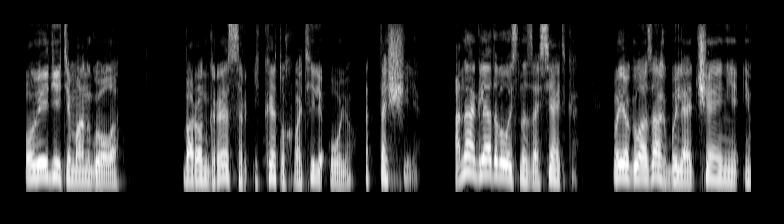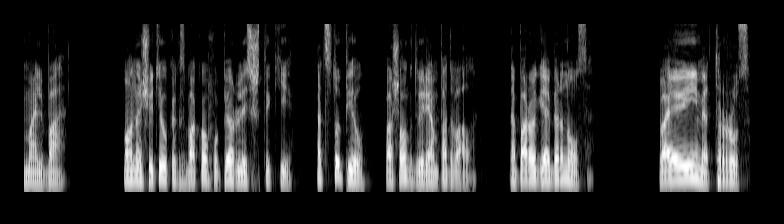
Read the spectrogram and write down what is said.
«Уведите монгола!» Барон Грессер и Кэт ухватили Олю, оттащили. Она оглядывалась на Засядька. В ее глазах были отчаяние и мольба. Он ощутил, как с боков уперлись штыки. Отступил, пошел к дверям подвала. На пороге обернулся. «Твое имя, трус!»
